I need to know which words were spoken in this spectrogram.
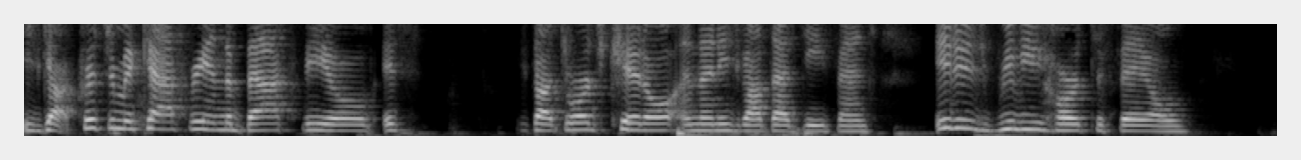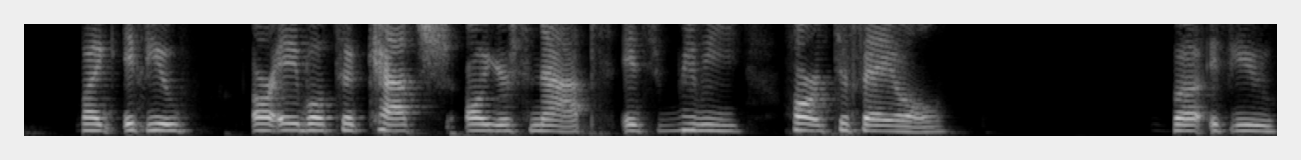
He's got Christian McCaffrey in the backfield. It's he's got George Kittle, and then he's got that defense. It is really hard to fail. Like if you are able to catch all your snaps, it's really hard to fail. But if you,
